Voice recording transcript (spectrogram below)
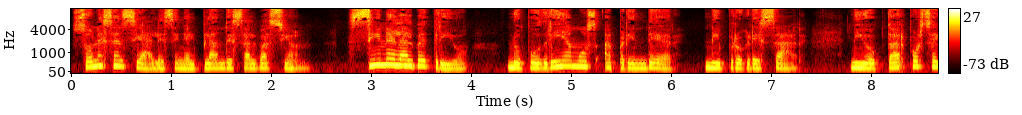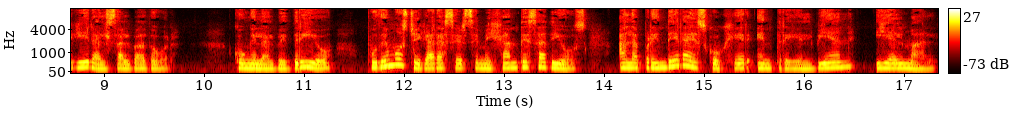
son esenciales en el plan de salvación. Sin el albedrío no podríamos aprender, ni progresar, ni optar por seguir al Salvador. Con el albedrío podemos llegar a ser semejantes a Dios al aprender a escoger entre el bien y el mal.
